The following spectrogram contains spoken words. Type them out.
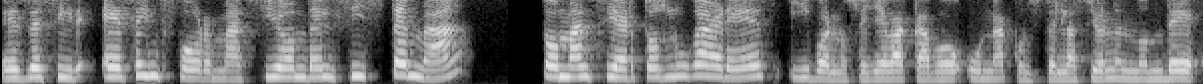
es decir, esa información del sistema, toman ciertos lugares y bueno, se lleva a cabo una constelación en donde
